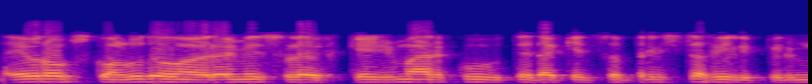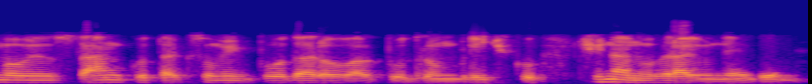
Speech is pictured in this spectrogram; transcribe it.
Európskom ľudovom remysle v Kežmarku, teda keď sa pristavili filmovom stánku, tak som im podaroval tú drombličku. Či na ňu hrajú, neviem.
